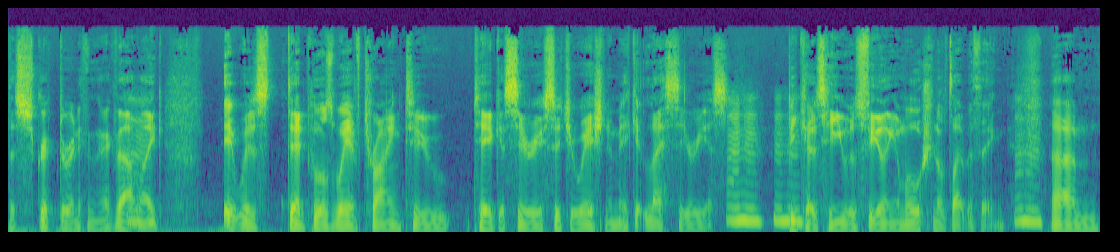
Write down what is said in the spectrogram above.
the script or anything like that. Mm. Like it was Deadpool's way of trying to take a serious situation and make it less serious Mhm, mhm, because he was feeling emotional type of thing. mhm. Um,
